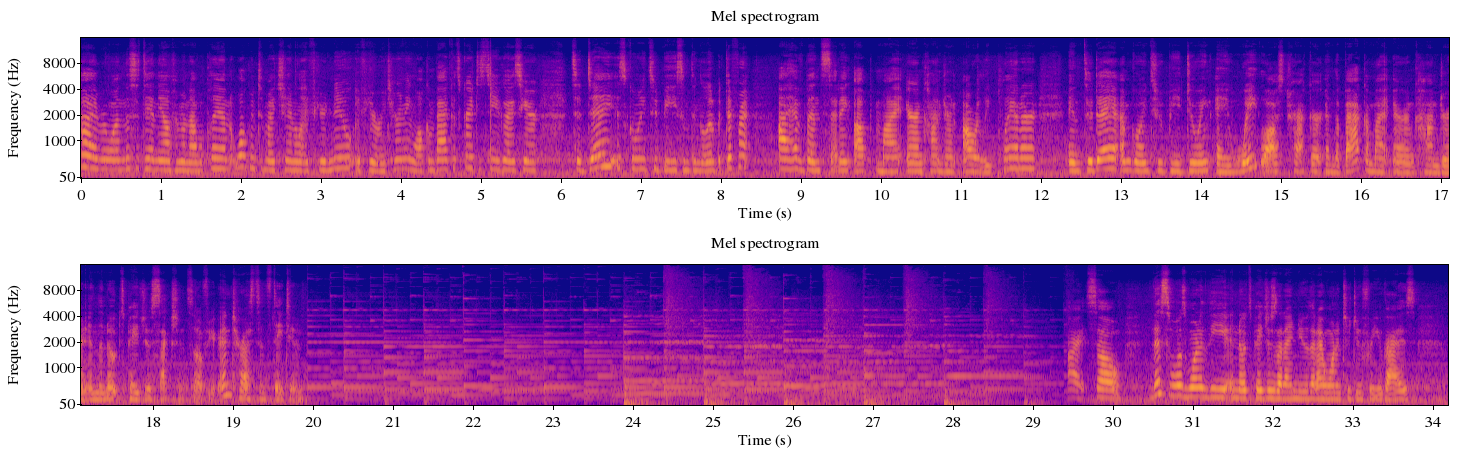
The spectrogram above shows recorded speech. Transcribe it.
Hi everyone, this is Danielle from Novel Plan. Welcome to my channel. If you're new, if you're returning, welcome back. It's great to see you guys here. Today is going to be something a little bit different. I have been setting up my Erin Condren hourly planner and today I'm going to be doing a weight loss tracker in the back of my Erin Condren in the notes pages section. So if you're interested, stay tuned. So this was one of the notes pages that I knew that I wanted to do for you guys.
